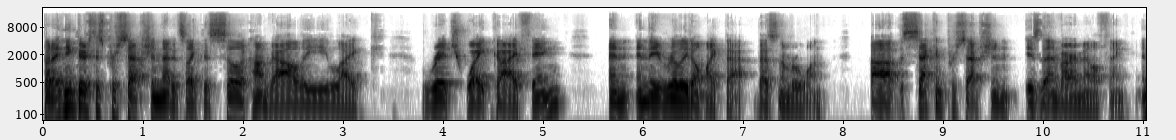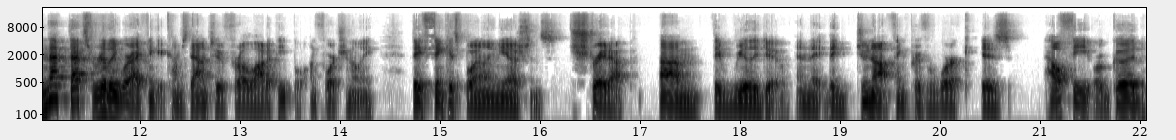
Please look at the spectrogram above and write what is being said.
But I think there's this perception that it's like this Silicon Valley like rich white guy thing and and they really don't like that. That's number 1. Uh, the second perception is the environmental thing, and that that's really where I think it comes down to for a lot of people. Unfortunately, they think it's boiling the oceans straight up. Um, they really do, and they they do not think proof of work is healthy or good,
